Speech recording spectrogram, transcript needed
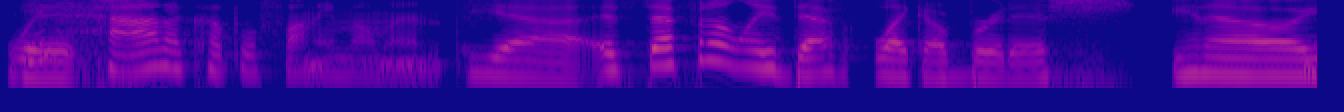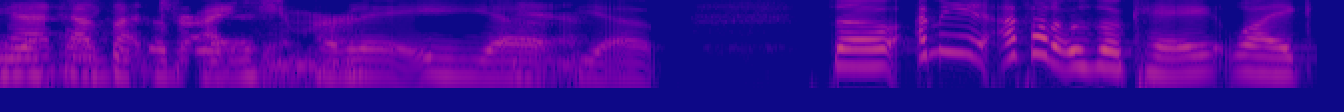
which it had a couple funny moments. yeah, it's definitely def like a British, you know. you Yeah, it has that dry British humor. comedy. Yeah, Yeah. yeah. So I mean, I thought it was okay. Like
